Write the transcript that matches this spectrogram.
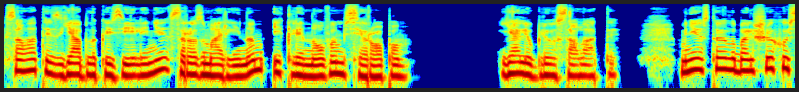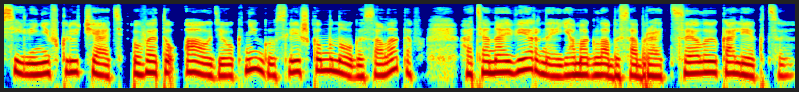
Салат из яблок и зелени с розмарином и кленовым сиропом. Я люблю салаты. Мне стоило больших усилий не включать в эту аудиокнигу слишком много салатов, хотя, наверное, я могла бы собрать целую коллекцию.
